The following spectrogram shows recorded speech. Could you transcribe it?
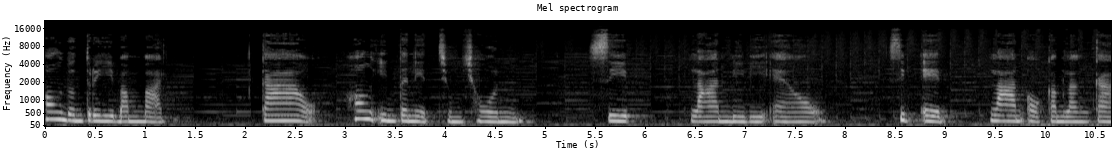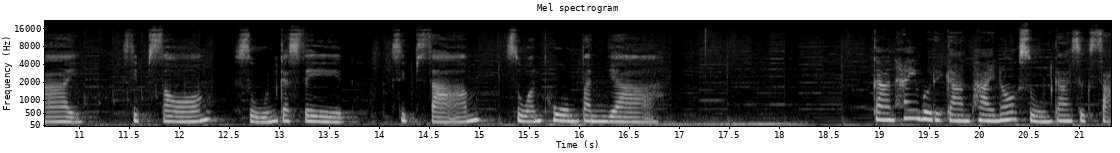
ห้องดนตรีบำบัด 9. ห้องอินเทอร์เน็ตชุมชน 10. ลาน BBL 11. ลานออกกำลังกาย 12. ศูนย์เกษตร 13. สวนภูมิปัญญา การให้บริการภายนอกศูนย์การศึกษา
